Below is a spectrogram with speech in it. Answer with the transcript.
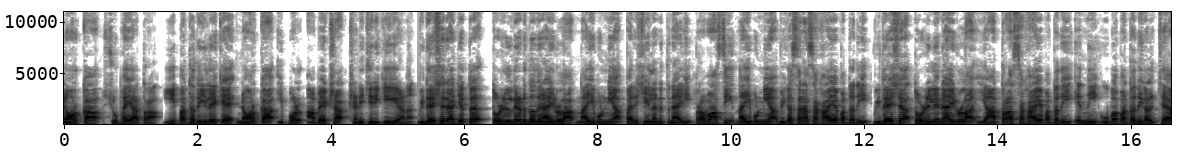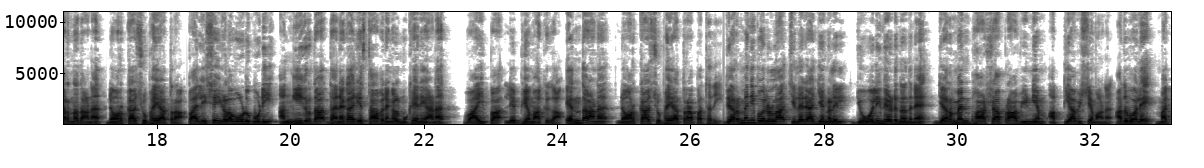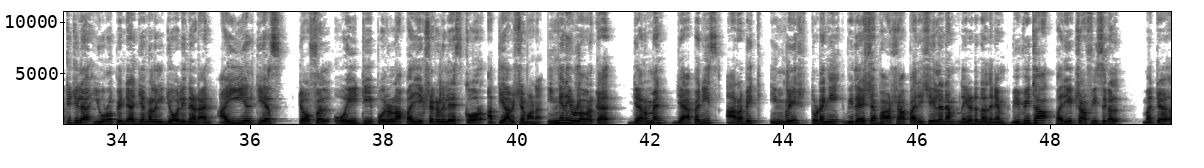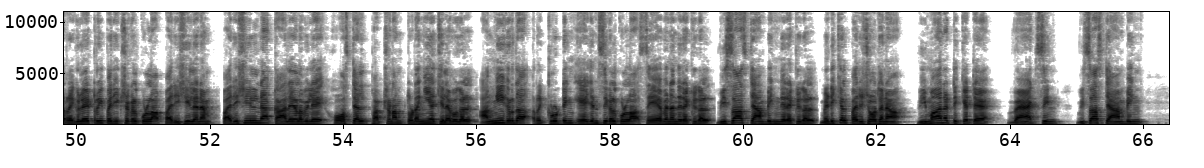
നോർക്ക ശുഭയാത്ര. ഈ പദ്ധതിയിലേക്ക് നോർക്ക ഇപ്പോൾ അപേക്ഷ ക്ഷണിച്ചിരിക്കുകയാണ്. വിദേശ രാജ്യത്ത് തൊഴിൽ നേടുന്നതിനായുള്ള നൈപുണ്യ പരിശീലനത്തിനായി പ്രവാസി നൈപുണ്യ വികസന സഹായ പദ്ധതി വിദേശ തൊഴിലിനായുള്ള യാത്രാ സഹായ പദ്ധതി എന്നീ ഉപപദ്ധതികൾ ചേർന്നതാണ് നോർക്ക ശുഭയാത്ര. പലിശ ഇളവോടുകൂടി അംഗീകൃത ധനകാര്യ സ്ഥാപനങ്ങൾ മുഖേനയാണ് വായ്പ ലഭ്യമാക്കുക. എന്താണ് നോർക്ക ശുഭയാത്രാ പദ്ധതി? ജർമ്മനി പോലുള്ള ചില രാജ്യങ്ങളിൽ ജോലി നേടുന്നതിന് ജർമ്മൻ ഭാഷാ പ്രാവീണ്യം അത്യാവശ്യമാണ്. അതുപോലെ മറ്റു ചില യൂറോപ്യൻ രാജ്യങ്ങളിൽ ജോലി നേടാൻ I L T S TOEFL O E T പോലുള്ള പരീക്ഷകളിലെ സ്കോർ അത്യാവശ്യമാണ്. ഇങ്ങനെയുള്ളവർക്ക് ജർമ്മൻ ജാപ്പനീസ് അറബിക് ഇംഗ്ലീഷ് തുടങ്ങി വിദേശ ഭാഷാ പരിശീലനം നേടുന്നതിനും വിവിധ പരീക്ഷാ ഫീസുകൾ മറ്റ് റെഗുലേറ്ററി പരീക്ഷകൾക്കുള്ള പരിശീലനം പരിശീലന കാലയളവിലെ ഹോസ്റ്റൽ ഭക്ഷണം തുടങ്ങിയ ചിലവുകൾ അംഗീകൃത റിക്രൂട്ടിംഗ് ഏജൻസികൾക്കുള്ള സേവന നിരക്കുകൾ വിസ സ്റ്റാമ്പിംഗ് നിരക്കുകൾ മെഡിക്കൽ പരിശോധന വിമാന ticket vaccine visa stamping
